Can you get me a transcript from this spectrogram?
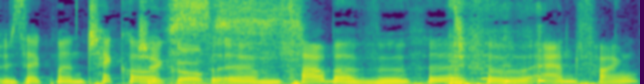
wie sagt man, Chekhovs, Chekhovs. Ähm, Zauberwürfel vom Anfang.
